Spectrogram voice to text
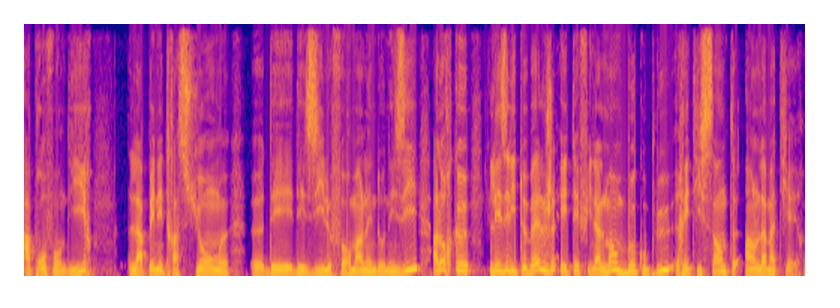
approfondir la pénétration euh, des, des, îles formant l'Indonésie, alors que les élites belges étaient finalement beaucoup plus réticentes en la matière.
